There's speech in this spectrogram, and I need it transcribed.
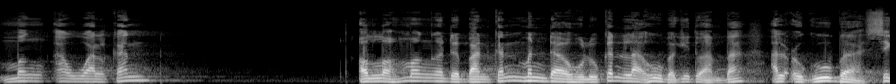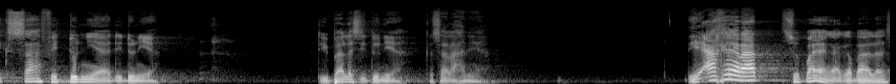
mengawalkan Allah mengedepankan mendahulukan lahu bagi itu hamba al-ugubah siksa fid dunia di dunia. Dibalas di dunia kesalahannya. Di akhirat supaya enggak kebalas.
